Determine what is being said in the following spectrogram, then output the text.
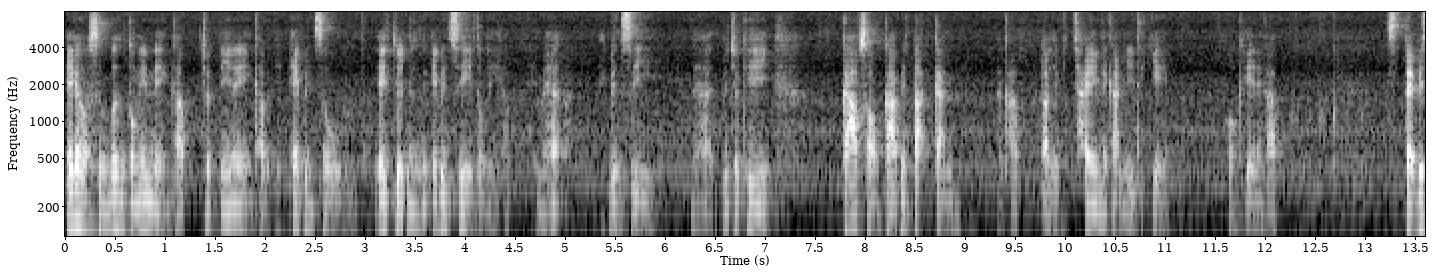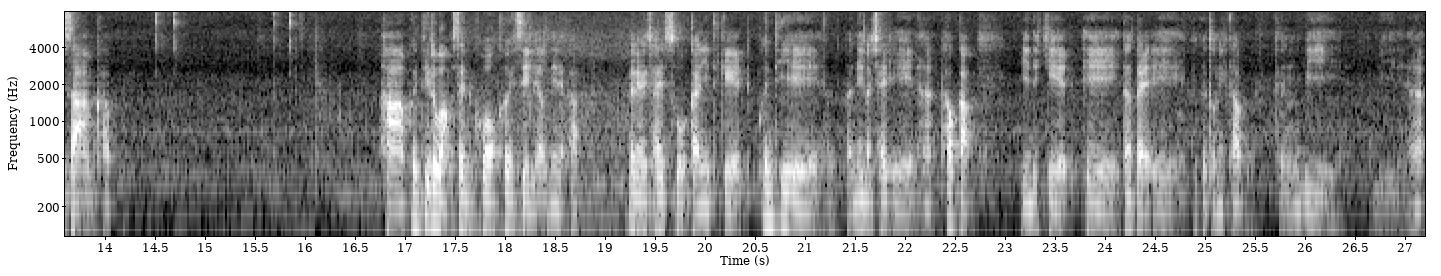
x เท่ากับ0ก็คือตรงนี้นั่นเองครับจุดนี้นั่นเองครับ x เป็น0 x จุดหนึ่ง x เป็น 4 ตรงนี้ครับเห็นไหมฮะ x เป็น4นะฮะเป็นจุดที่กราฟ 2 กราฟนี้ตัดกันนะครับเราจะใช้ในการอินทิเกรตโอเคนะครับสเต็ปที่3ครับ หาพื้นที่ระหว่างเส้นโค้งเคยสีเหลืองนี่นะครับนั่นเองใช้สูตรการอินทิเกรตพื้นที่ A อันนี้เราใช้ A นะฮะ เท่ากับอินทิเกรต A ตั้งแต่ A ก็คือตรงนี้ครับถึง B B นี่นะฮะ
